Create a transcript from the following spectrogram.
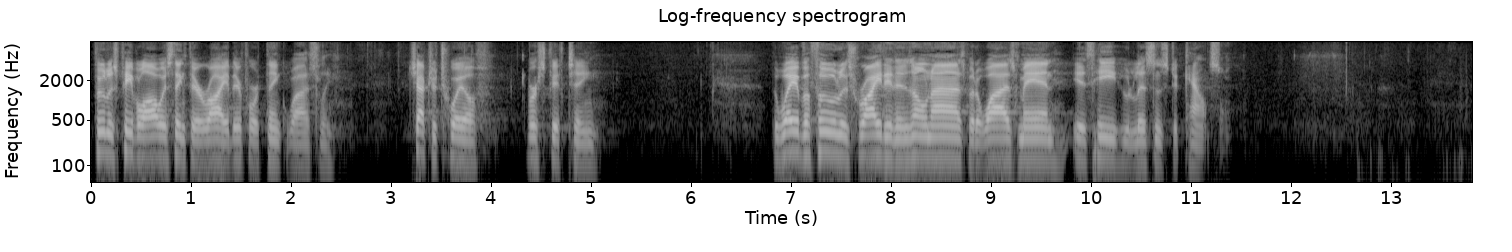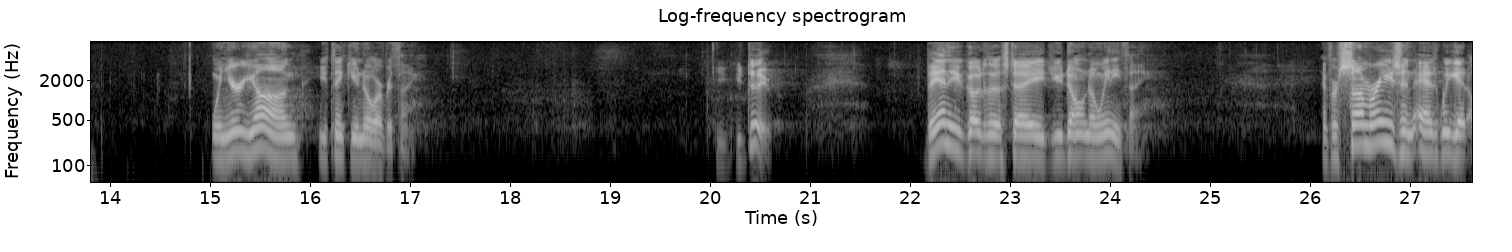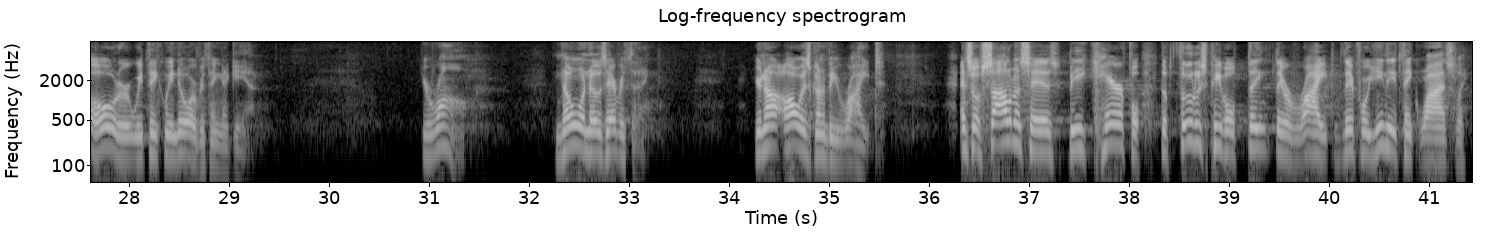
Foolish people always think they're right, therefore think wisely. Chapter 12, verse 15. The way of a fool is right in his own eyes, but a wise man is he who listens to counsel. When you're young, you think you know everything. You, you do. Then you go to the stage you don't know anything. And for some reason, as we get older, we think we know everything again. You're wrong. No one knows everything. You're not always going to be right. And so Solomon says, Be careful. The foolish people think they're right, therefore, you need to think wisely.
